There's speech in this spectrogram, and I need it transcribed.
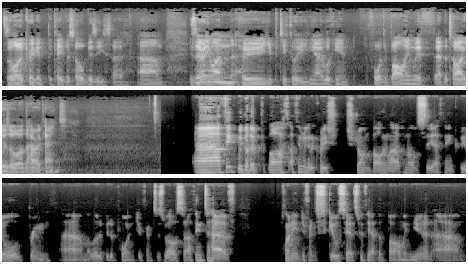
there's a lot of cricket to keep us all busy. So um, is there anyone who you're particularly you know looking forward to bowling with at the Tigers or the Hurricanes? Uh, I think we've got a like, I think we've got a pretty strong bowling lineup, and obviously I think we all bring um, a little bit of point difference as well. So I think to have plenty of different skill sets without the bowling unit, um,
